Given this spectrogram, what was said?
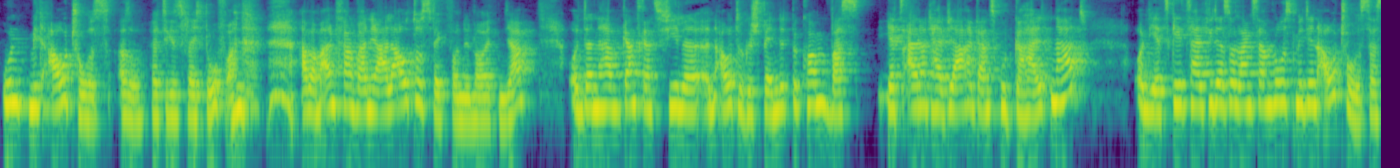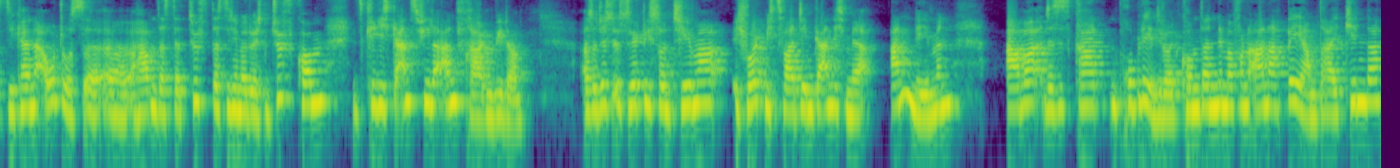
und mit Autos. Also hört sich jetzt vielleicht doof an, aber am Anfang waren ja alle Autos weg von den Leuten, ja. Und dann haben ganz, ganz viele ein Auto gespendet bekommen, was jetzt eineinhalb Jahre ganz gut gehalten hat. Und jetzt geht's halt wieder so langsam los mit den Autos, dass die keine Autos äh, äh haben, dass der TÜV, dass die nicht mehr durch den TÜV kommen. Jetzt kriege ich ganz viele Anfragen wieder. Also das ist wirklich so ein Thema. Ich wollte mich zwar dem gar nicht mehr annehmen, aber das ist gerade ein Problem. Die Leute kommen dann nicht mehr von A nach B, haben drei Kinder,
